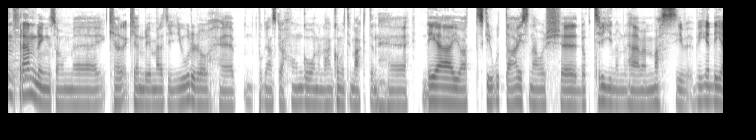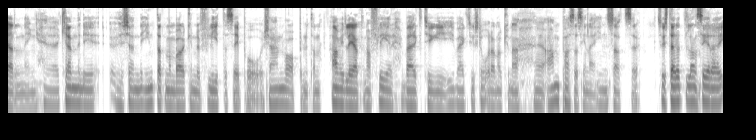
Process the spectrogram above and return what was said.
En förändring som eh, Kennedy emellertid gjorde då eh, på ganska omgående när han kommer till makten. Eh, det är ju att skrota Eisenhowers doktrin om det här med massiv vedergällning. Kennedy kände inte att man bara kunde förlita sig på kärnvapen utan han ville egentligen ha fler verktyg i verktygslådan och kunna anpassa sina insatser. Så istället lanserar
